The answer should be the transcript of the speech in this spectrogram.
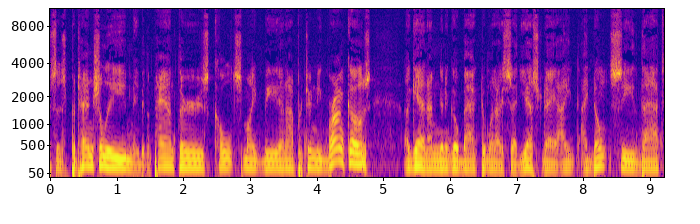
says potentially maybe the Panthers, Colts might be an opportunity. Broncos, again, I'm going to go back to what I said yesterday. I I don't see that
